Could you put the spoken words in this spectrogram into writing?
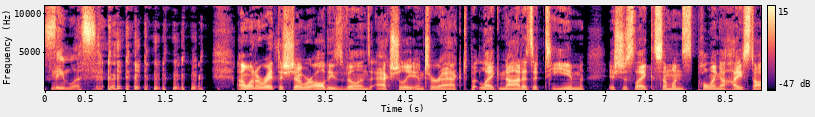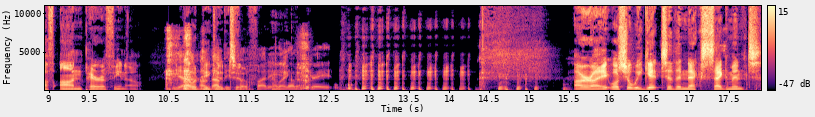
Seamless. I want to write the show where all these villains actually interact, but like not as a team. It's just like someone's pulling a heist off on Parafino. Yeah, That would oh, be that'd good, so too. funny. I like that'd that. be great. All right. Well, shall we get to the next segment?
